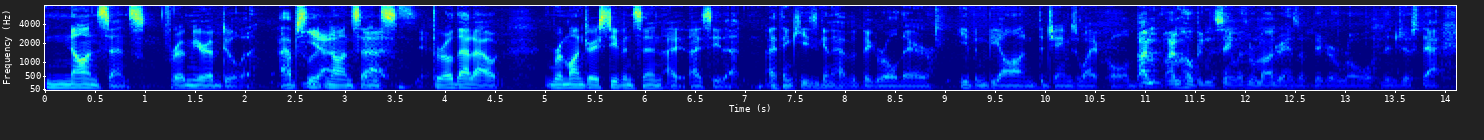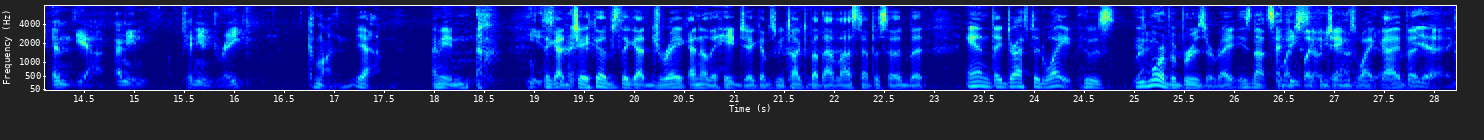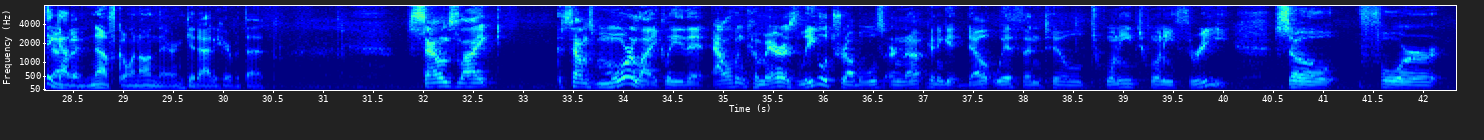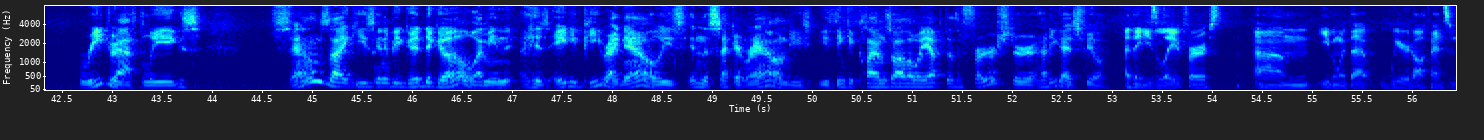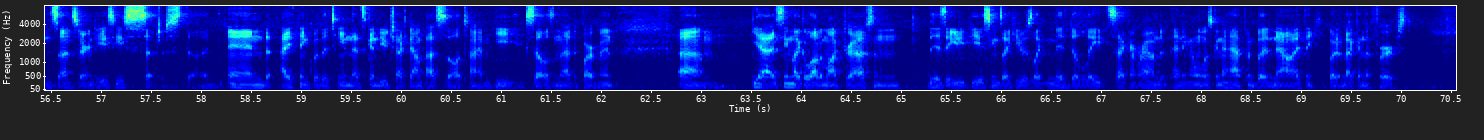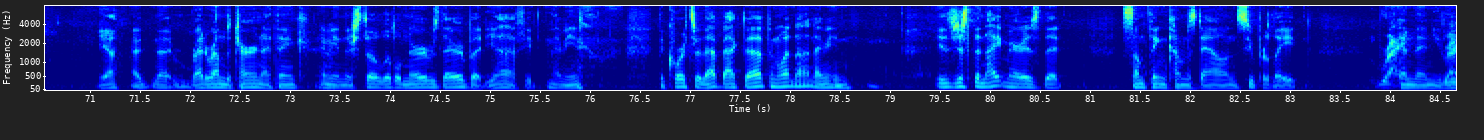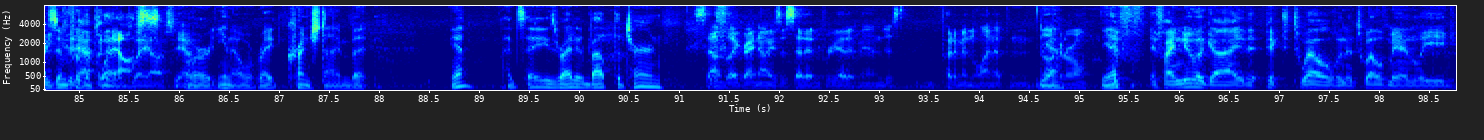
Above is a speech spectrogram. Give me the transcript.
nonsense for Ameer Abdullah. Absolute yeah, nonsense. Yeah. Throw that out. Rhamondre Stevenson, I, I see that. I think he's going to have a big role there, even beyond the James White role. But I'm, I'm hoping the same with Rhamondre has a bigger role than just that. And yeah, I mean, Kenyon Drake. Come on, yeah. I mean, they got right. Jacobs, they got Drake. I know they hate Jacobs. We talked about that last episode, but and they drafted White, who's he's more of a bruiser, right? He's not so I much like so, a James yeah. White yeah. guy, but yeah, exactly. they got enough going on there. And get out of here with that. Sounds like it sounds more likely that Alvin Kamara's legal troubles are not going to get dealt with until 2023. So for redraft leagues, Sounds like he's going to be good to go. I mean, his ADP right now, he's in the second round. You, you think it climbs all the way up to the first, or how do you guys feel? I think he's late first. Um, even with that weird offense and uncertainties, he's such a stud. And I think with a team that's going to do check down passes all the time, he excels in that department. Um, yeah, it seemed like a lot of mock drafts, and his ADP it seems like he was like mid to late second round, depending on what's going to happen. But now I think you put him back in the first. Yeah, uh, I, I, right around the turn, I think. I mean, there's still a little nerves there, but yeah, if you, I mean, the courts are that backed up and whatnot. I mean, it's just the nightmare is that something comes down super late. Right, and then you right. lose him Could for the happen in the playoffs, playoffs, yeah. or you know, right crunch time. But yeah, I'd say he's right at about the turn. Sounds like right now he's a set it and forget it, man. Just put him in the lineup and Yeah, rock and roll. yeah. If if I knew a guy that picked 12 in a 12 man league,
